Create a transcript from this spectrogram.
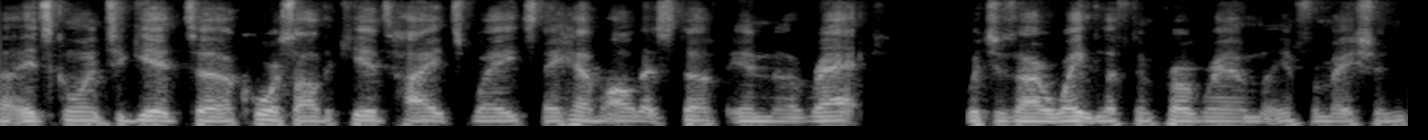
Uh, it's going to get, uh, of course, all the kids' heights, weights. They have all that stuff in the rack, which is our weightlifting program information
